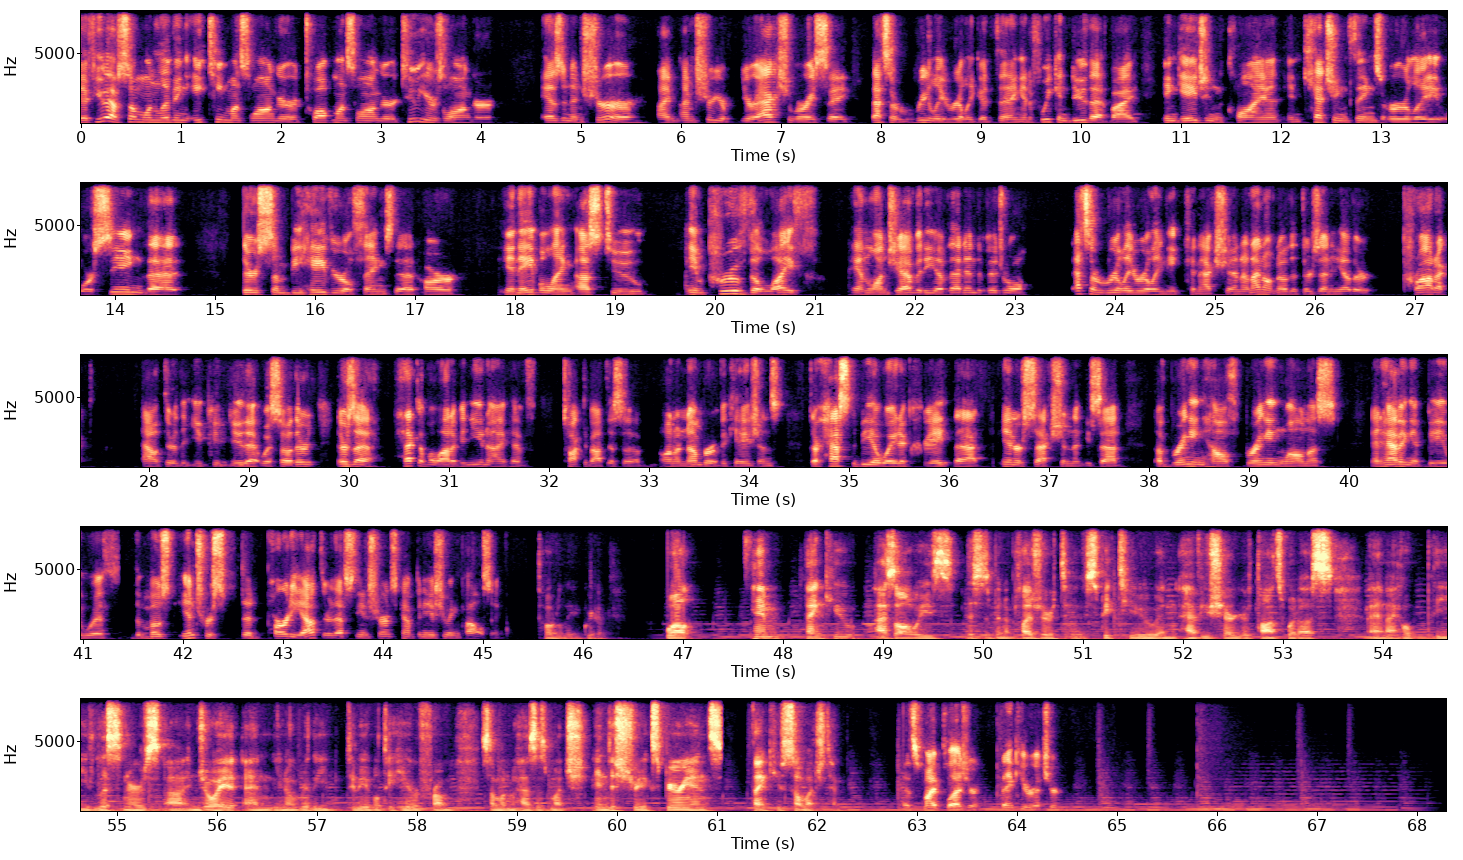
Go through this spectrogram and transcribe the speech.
if you have someone living 18 months longer, 12 months longer, two years longer, as an insurer, I'm, I'm, sure your, your actuaries say that's a really, really good thing. And if we can do that by engaging the client and catching things early or seeing that there's some behavioral things that are enabling us to improve the life and longevity of that individual, that's a really, really neat connection. And I don't know that there's any other product out there that you could do that with. So there, there's a heck of a lot of, and you and I have talked about this uh, on a number of occasions. There has to be a way to create that intersection that you said of bringing health, bringing wellness, and having it be with the most interested party out there. That's the insurance company issuing policy. Totally agree. Well, Tim, thank you. As always, this has been a pleasure to speak to you and have you share your thoughts with us. And I hope the listeners uh, enjoy it and, you know, really to be able to hear from someone who has as much industry experience. Thank you so much, Tim. It's my pleasure. Thank you, Richard.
